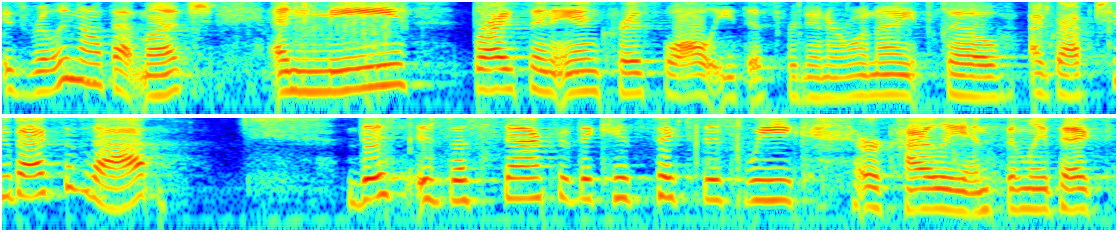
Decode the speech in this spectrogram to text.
is really not that much. And me, Bryson, and Chris will all eat this for dinner one night. So I grabbed two bags of that. This is the snack that the kids picked this week, or Kylie and Finley picked.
